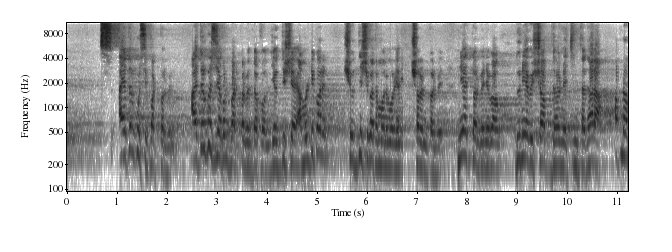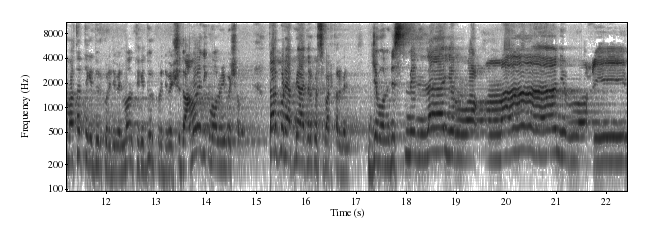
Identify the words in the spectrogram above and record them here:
আয়তর কুরসি পাঠ করবেন। আয়তর কুরসি যখন পাঠ করবেন তখন যে উদ্দেশ্যে আমলটি করেন, সে উদ্দেশ্য কথা মনে মনে স্মরণ করবেন নিয়াত করবেন এবং দুনিয়াবি সব ধরনের চিন্তাধারা আপনার মাথার থেকে দূর করে দিবেন, মন থেকে দূর করে দিবেন, শুধু আমলের দিকে মনোনিবেশ হবে। তারপরে আপনি আয়তর কুরসি পাঠ করবেন। যেমন রহিম।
